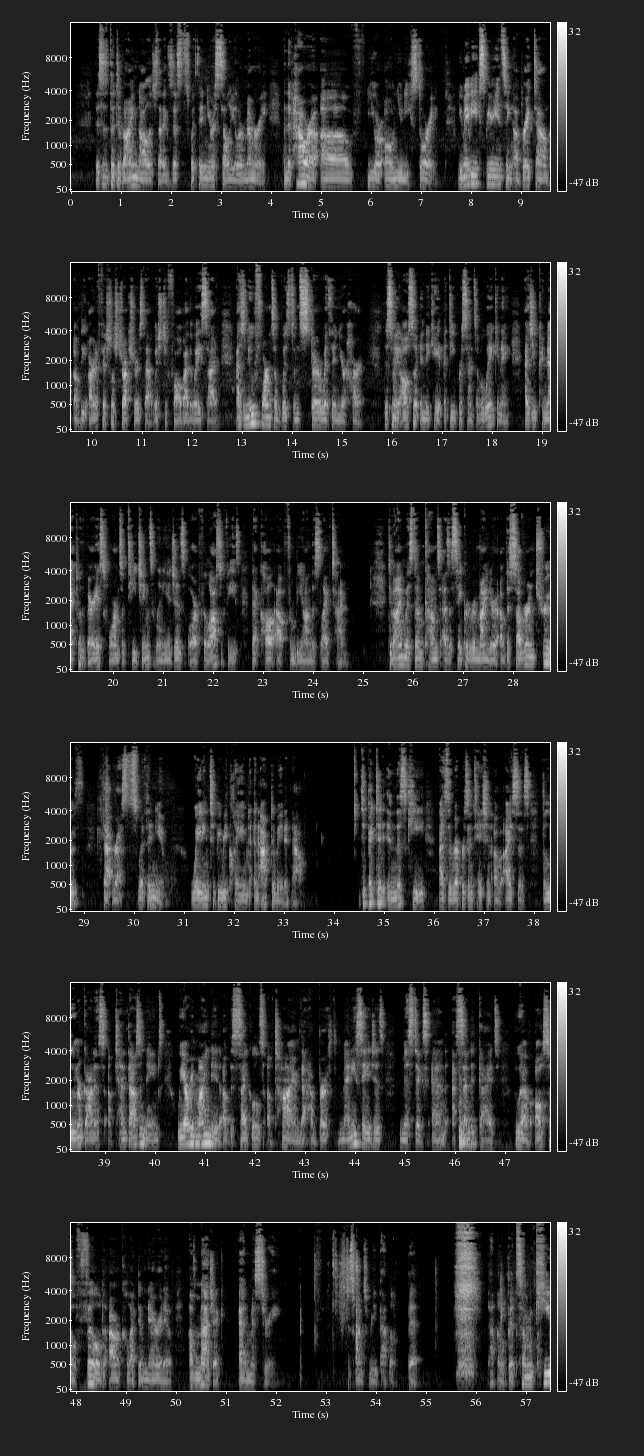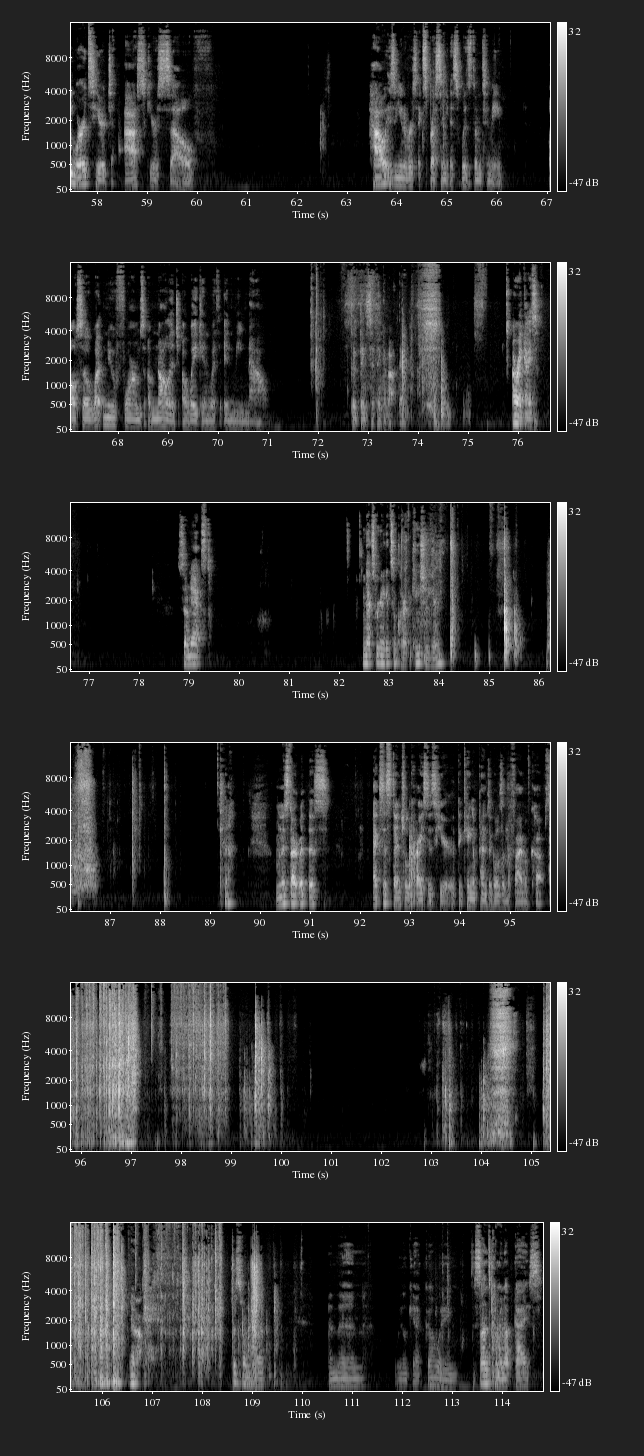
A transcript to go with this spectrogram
This is the divine knowledge that exists within your cellular memory and the power of your own unique story. You may be experiencing a breakdown of the artificial structures that wish to fall by the wayside as new forms of wisdom stir within your heart. This may also indicate a deeper sense of awakening as you connect with various forms of teachings, lineages, or philosophies that call out from beyond this lifetime. Divine wisdom comes as a sacred reminder of the sovereign truth that rests within you, waiting to be reclaimed and activated now. Depicted in this key as the representation of Isis, the lunar goddess of 10,000 names, we are reminded of the cycles of time that have birthed many sages, mystics, and ascended guides who have also filled our collective narrative of magic and mystery. Just wanted to read that little bit. That little bit. Some key words here to ask yourself. How is the universe expressing its wisdom to me? Also, what new forms of knowledge awaken within me now? Good things to think about there. All right, guys. So next, next we're gonna get some clarification here. I'm gonna start with this existential crisis here: the King of Pentacles and the Five of Cups. Okay. Just one more. And then we'll get going. The sun's coming up, guys.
